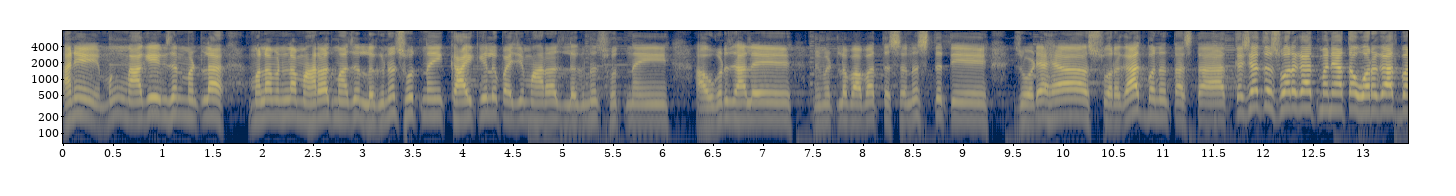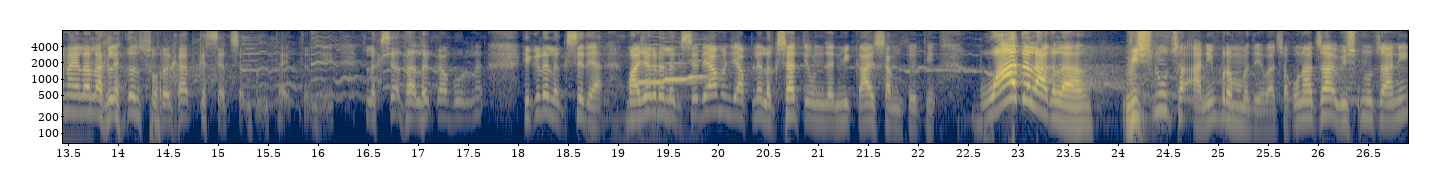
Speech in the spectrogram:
आणि मग मागे एक जण म्हटला मला म्हणला महाराज माझं लग्नच होत नाही. काय केलं पाहिजे महाराज? लग्नच होत नाही. अवघड झालंय. मी म्हटलं बाबा तसं नसतं ते. जोड्या ह्या स्वर्गात बनत असतात. कशाचं स्वर्गात? म्हणे आता वर्गात बनायला लागल्या तर स्वर्गात कशाचं म्हणताय तुम्ही? लक्षात आलं का बोलणं? इकडे लक्ष द्या. माझ्याकडे लक्ष द्या म्हणजे आपल्या लक्षात येऊन जाईल मी काय सांगतोय ते. वाद लागला विष्णूचा आणि ब्रह्मदेवाचा. कोणाचा? विष्णूचा आणि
